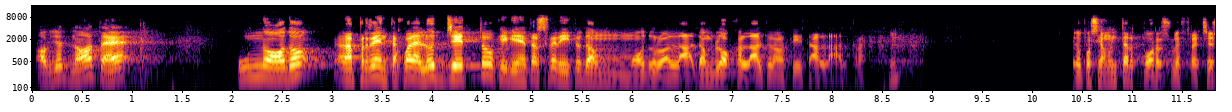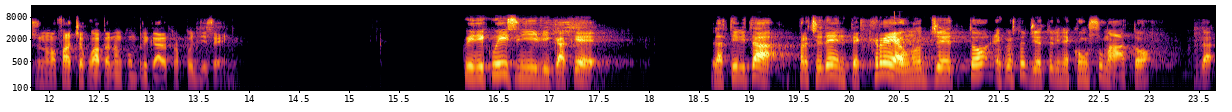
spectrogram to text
Object node è un nodo, rappresenta qual è l'oggetto che viene trasferito da un modulo all'altro, da un blocco all'altro, da un'attività all'altra. Mm? lo possiamo interporre sulle frecce. Adesso non lo faccio qua per non complicare troppo il disegno. Quindi qui significa che l'attività precedente crea un oggetto e questo oggetto viene consumato, da,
